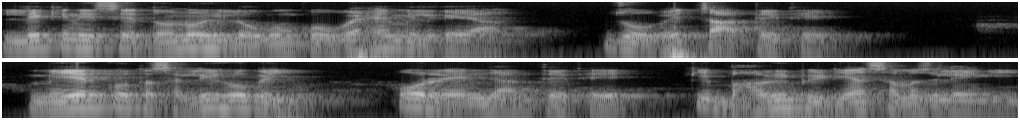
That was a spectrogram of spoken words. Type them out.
लेकिन इससे दोनों ही लोगों को वह मिल गया जो वे चाहते थे। मेयर को तसल्ली हो गई और रेन जानते थे कि भावी पीढ़ियाँ समझ लेंगी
